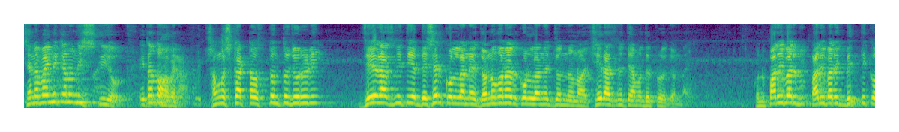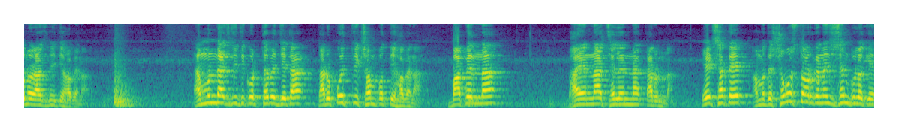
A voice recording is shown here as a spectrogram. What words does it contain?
সেনাবাহিনী কেন নিষ্ক্রিয়? এটা তো হবে না। সংস্কারটা অত্যন্ত জরুরি। যে রাজনীতি দেশের কল্যাণে, জনগণের কল্যাণের জন্য নয়, সেই রাজনীতি আমাদের প্রয়োজন নাই। কোনো পারিবারিক পারিবারিক ভিত্তিক কোনো রাজনীতি হবে না। এমন রাজনীতি করতে হবে যেটা কারও পৈতৃক সম্পত্তি হবে না। বাপের না, ভাইয়ের না, ছেলের না কারণ না। এর সাথে আমাদের সমস্ত অর্গানাইজেশনগুলোকে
